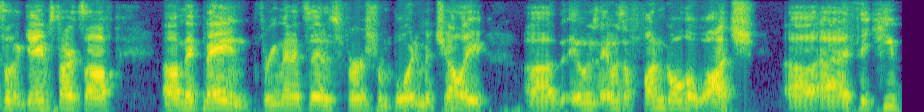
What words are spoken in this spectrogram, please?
so the game starts off. Uh, McBain, three minutes in, is first from Boyd and Maccelli. Uh, it was it was a fun goal to watch. Uh, I think he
